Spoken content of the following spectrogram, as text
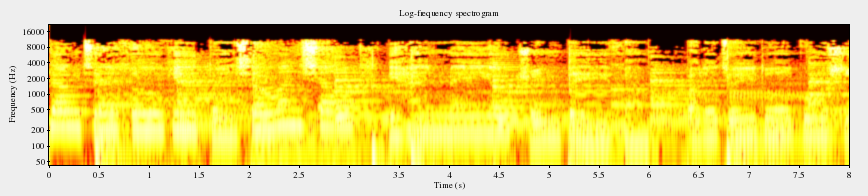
谅最后一段小玩笑，你还没有准备好，保留最多不是，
